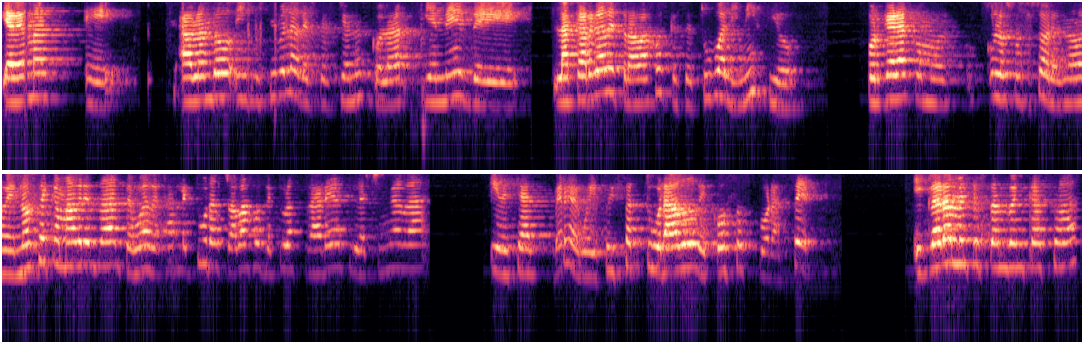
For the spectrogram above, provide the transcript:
Y además, eh, hablando inclusive la deserción escolar, viene de la carga de trabajos que se tuvo al inicio, porque era como los profesores, ¿no? De no sé qué madres dar, te voy a dejar lecturas, trabajos, lecturas, tareas y la chingada, y decías, verga, güey, estoy saturado de cosas por hacer. Y claramente estando en casa,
